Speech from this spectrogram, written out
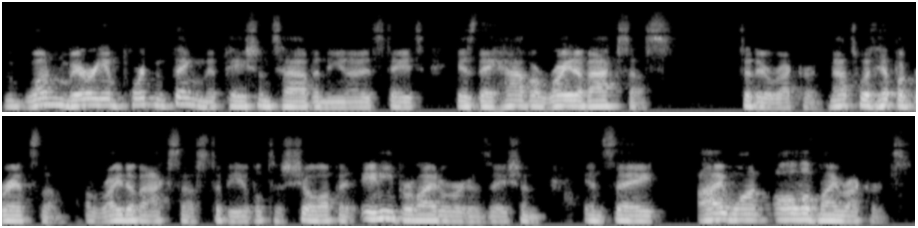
one very important thing that patients have in the United States is they have a right of access to their record. And that's what HIPAA grants them a right of access to be able to show up at any provider organization and say, I want all of my records.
